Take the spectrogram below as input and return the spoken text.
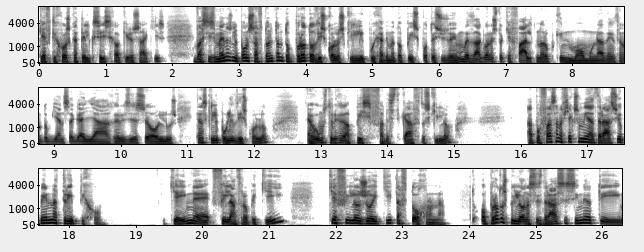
και ευτυχώς κατέληξε ήσυχα ο κύριος Άκης. Βασισμένος λοιπόν σε αυτόν ήταν το πρώτο δύσκολο σκυλί που είχα αντιμετωπίσει ποτέ στη ζωή μου. Με δάγκωνες στο κεφάλι την ώρα που κινημόμουν, δεν ήθελα να τον πιάνει σε αγκαλιά, γρίζε σε όλους. Ήταν ένα σκυλί πολύ δύσκολο. Εγώ όμως τον είχα αγαπήσει φανταστικά αυτό το σκύλο. Αποφάσισα να φτιάξω μια δράση, η οποία είναι ένα τρίπτυχο. Και είναι φιλανθρωπική και φιλοζωική ταυτόχρονα. Ο πρώτος πυλώνας της δράσης είναι ότι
